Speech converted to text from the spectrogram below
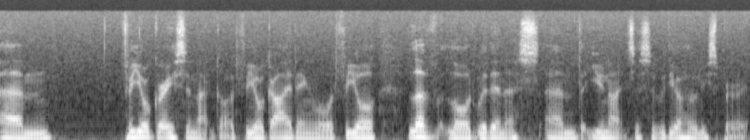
um, for your grace in that, God, for your guiding, Lord, for your love, Lord, within us um, that unites us with your Holy Spirit.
